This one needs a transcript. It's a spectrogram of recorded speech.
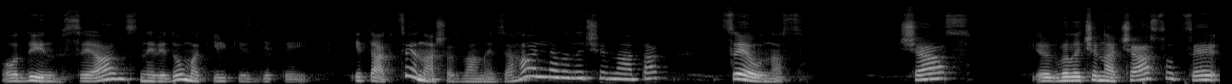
один сеанс, невідома кількість дітей. І так, це наша з вами загальна величина, так? Це у нас час, е, величина часу це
